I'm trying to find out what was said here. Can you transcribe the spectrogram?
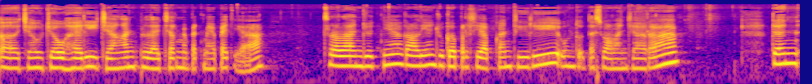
uh, jauh-jauh hari jangan belajar mepet-mepet ya selanjutnya kalian juga persiapkan diri untuk tes wawancara dan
